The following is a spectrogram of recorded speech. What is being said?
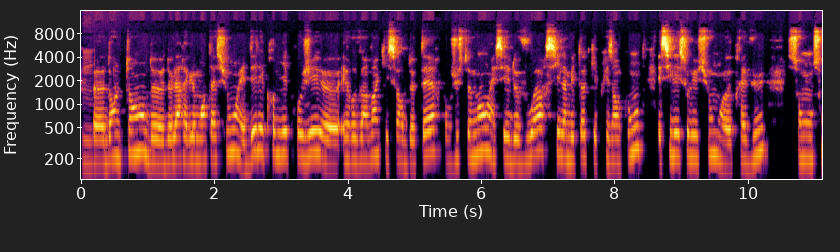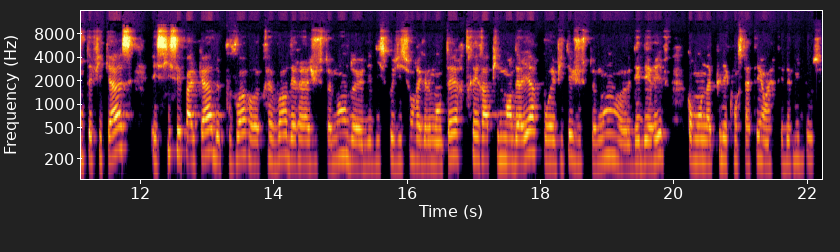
mmh. euh, dans le temps de, de, la réglementation et dès les premiers projets euh, RE 2020 qui sortent de terre pour justement essayer de voir si la méthode qui est prise en compte et si les solutions prévues sont, sont efficaces et si c'est pas le cas, de pouvoir euh, prévoir des réajustements de, des dispositions réglementaires très rapidement derrière pour éviter justement euh, des dérives comme on a pu les constater en RT 2012.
